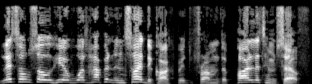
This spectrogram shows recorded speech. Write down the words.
Let's also hear what happened inside the cockpit from the pilot himself.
